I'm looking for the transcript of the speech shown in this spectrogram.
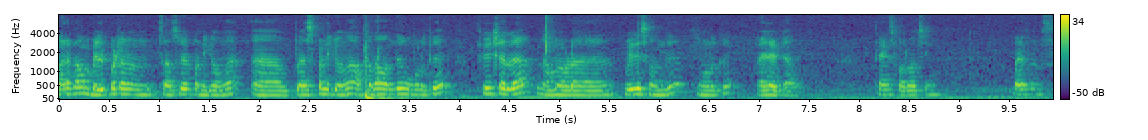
மறக்காமல் பெல் பட்டன் சப்ஸ்கிரைப் பண்ணிக்கோங்க. ப்ளஸ் பண்ணிக்கோங்க. அப்போ தான் வந்து உங்களுக்கு ஃப்யூச்சரில் நம்மளோட வீடியோஸ் வந்து உங்களுக்கு ஹைலைட் ஆகும். தேங்க்ஸ் ஃபார் வாட்சிங் பை ஃப்ரெண்ட்ஸ்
